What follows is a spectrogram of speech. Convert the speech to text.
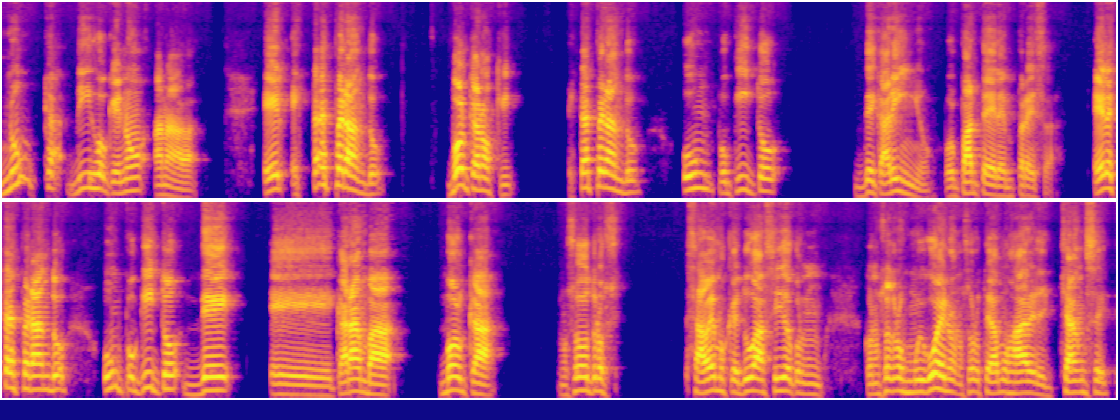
nunca dijo que no a nada. Él está esperando, Volkanovski está esperando un poquito de cariño por parte de la empresa. Él está esperando un poquito de, eh, caramba, Volca, nosotros sabemos que tú has sido con, con nosotros muy bueno, nosotros te vamos a dar el chance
